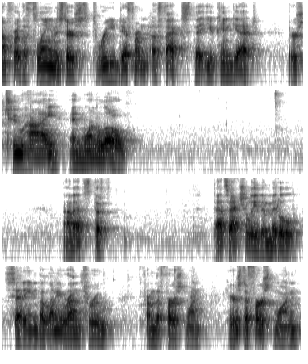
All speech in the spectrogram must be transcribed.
Now for the flames, there's three different effects that you can get. There's two high and one low. Now that's the that's actually the middle setting, but let me run through from the first one. Here's the first one,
